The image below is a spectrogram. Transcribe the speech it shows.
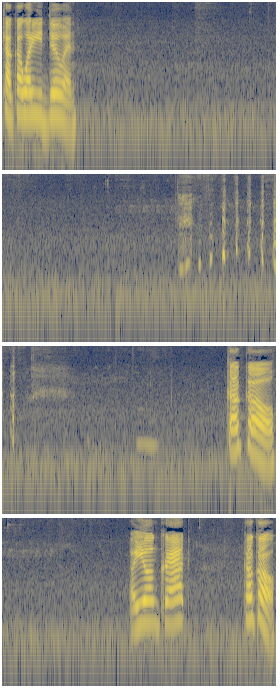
Coco, what are you doing? Coco. Are you on crack? Coco.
